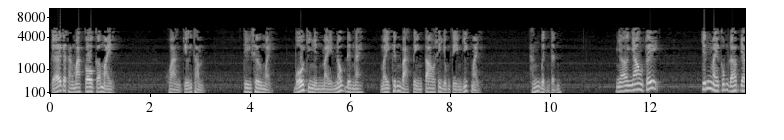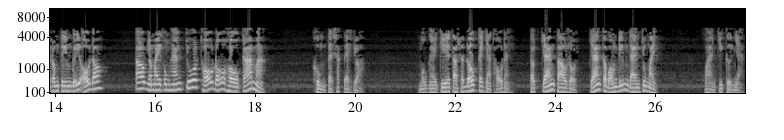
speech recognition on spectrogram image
kể cái thằng Marco cỡ mày. Hoàng chửi thầm, tiên sư mày, bố chỉ nhìn mày nốt đêm nay, mày khinh bạc tiền tao sẽ dùng tiền giết mày. Hắn bình tĩnh. Nhờ nhau tí, chính mày cũng đợp vào đồng tiền bị ổi đó. Tao và mày cùng hạng chúa thổ đổ hồ cá mà. Khùng tay sắt đe dọa. Một ngày kia tao sẽ đốt cái nhà thổ này. Tao chán tao rồi, chán cả bọn điếm đàn chúng mày. Hoàng chỉ cười nhạt.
